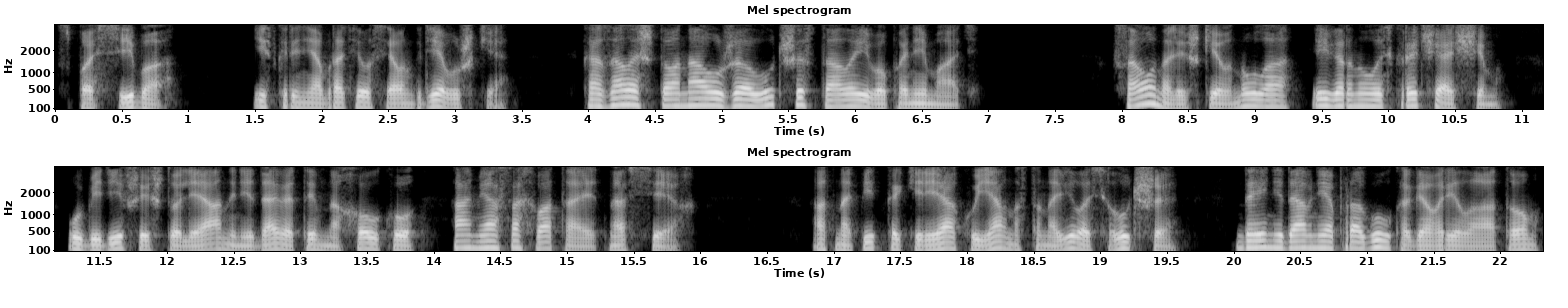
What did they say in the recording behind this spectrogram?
«Спасибо», — искренне обратился он к девушке, Казалось, что она уже лучше стала его понимать. Саона лишь кивнула и вернулась к рычащим, убедившись, что лианы не давят им на холку, а мяса хватает на всех. От напитка Кириаку явно становилось лучше, да и недавняя прогулка говорила о том,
